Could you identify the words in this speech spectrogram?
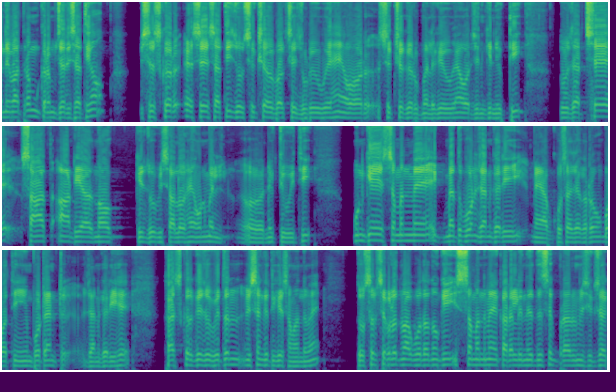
वंदे मातरम कर्मचारी साथियों विशेषकर ऐसे साथी जो शिक्षा विभाग से जुड़े हुए हैं और शिक्षक के रूप में लगे हुए हैं और जिनकी नियुक्ति 2006, 7, 8 या 9 के जो भी सालों हैं उनमें नियुक्ति हुई थी। उनके संबंध में एक महत्वपूर्ण जानकारी मैं आपको साझा कर रहा हूँ। बहुत ही इंपॉर्टेंट जानकारी है खास करके जो वेतन विसंगति के संबंध में। तो सबसे पहले तो मैं आपको बता दूँ कि इस संबंध में कार्यालय निर्देशक प्रारंभिक शिक्षा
